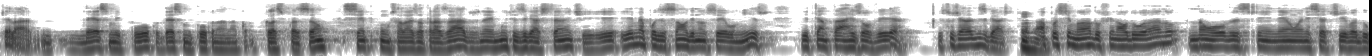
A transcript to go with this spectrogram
sei lá, décimo e pouco, décimo e pouco na, na classificação, sempre com salários atrasados, né? Muito desgastante. E, e a minha posição de não ser omisso, de tentar resolver isso gera desgaste. Uhum. Aproximando o final do ano, não houve assim, nenhuma iniciativa, do,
